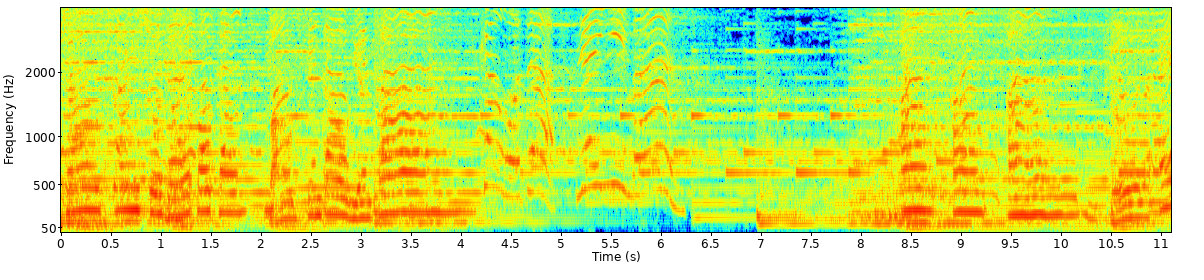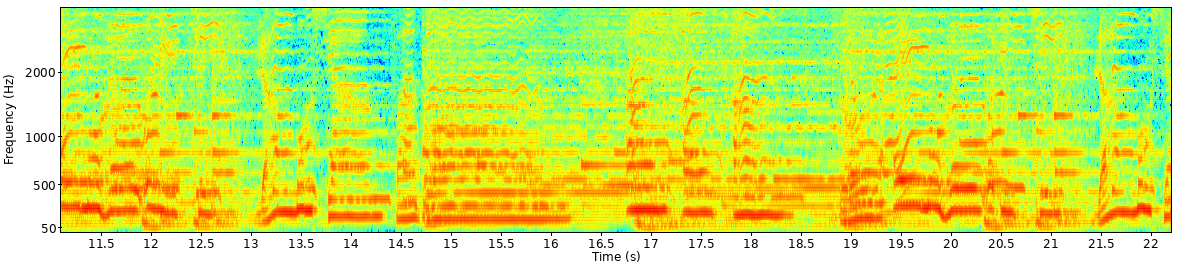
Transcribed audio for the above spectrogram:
找传说的宝藏，冒险到远方。看我的任意门！昂昂昂，哆啦 A 梦和我一起，让梦想发光。昂昂昂，哆啦 A 梦和我一起，让梦想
